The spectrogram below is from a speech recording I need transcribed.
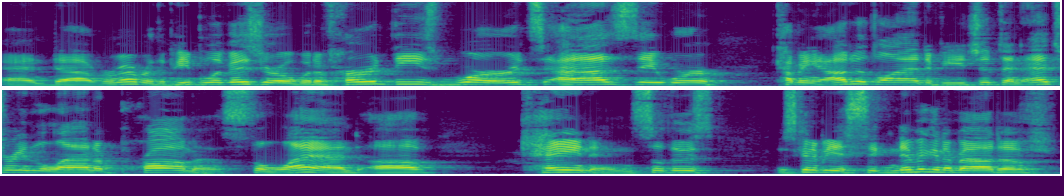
and uh, remember, the people of Israel would have heard these words as they were coming out of the land of Egypt and entering the land of promise, the land of Canaan. So there's, there's going to be a significant amount of,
